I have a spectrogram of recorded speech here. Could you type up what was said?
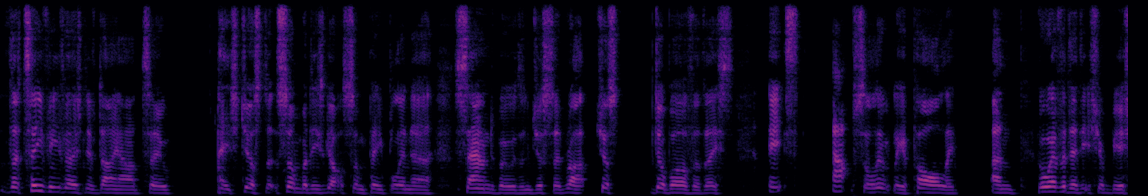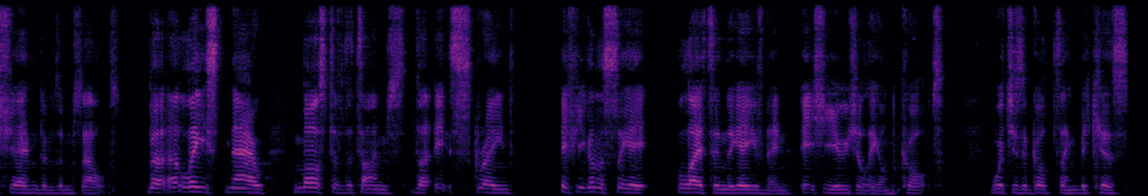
The TV version of Die Hard 2, it's just that somebody's got some people in a sound booth and just said, right, just dub over this. It's absolutely appalling, and whoever did it should be ashamed of themselves. But at least now, most of the times that it's screened, if you're going to see it late in the evening, it's usually uncut, which is a good thing because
